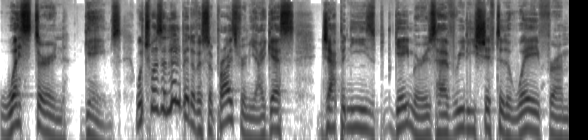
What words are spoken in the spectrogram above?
Western games, which was a little bit of a surprise for me. I guess Japanese gamers have really shifted away from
